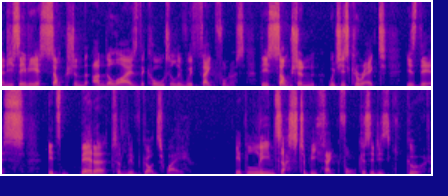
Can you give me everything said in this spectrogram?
And you see the assumption that underlies the call to live with thankfulness. The assumption, which is correct, is this it's better to live God's way it leads us to be thankful because it is good.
